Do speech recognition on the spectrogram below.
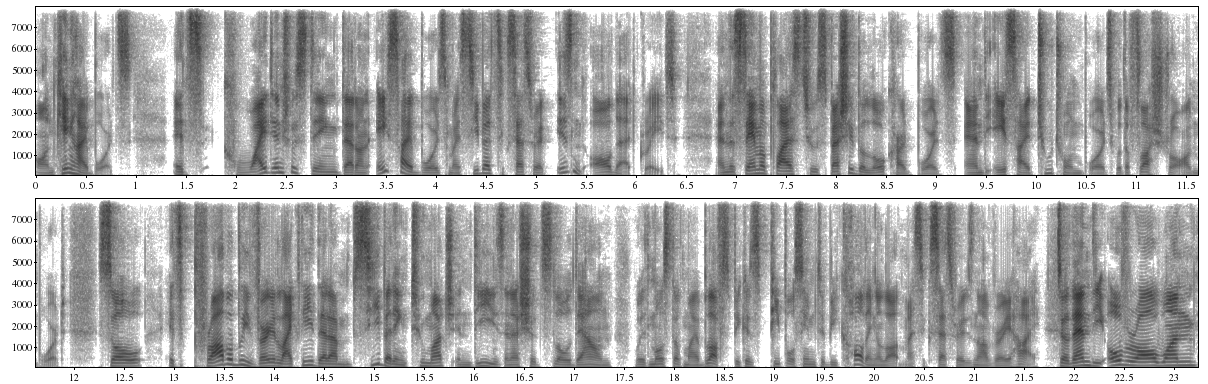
on king high boards. It's quite interesting that on ace high boards, my c-bet success rate isn't all that great. And the same applies to especially the low card boards and the A-side two-tone boards with a flush draw on board. So it's probably very likely that I'm c-betting too much in these and I should slow down with most of my bluffs because people seem to be calling a lot. My success rate is not very high. So then the overall one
